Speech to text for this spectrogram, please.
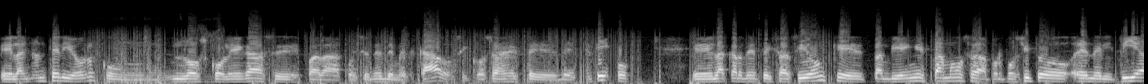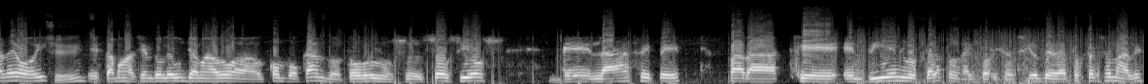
el año anterior con los colegas eh, para cuestiones de mercados y cosas este, de este tipo. Eh, la carnetización que también estamos a propósito en el día de hoy, Sí. estamos haciéndole un llamado a convocando a todos los eh, socios de la ACP para que envíen los datos de actualización de datos personales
